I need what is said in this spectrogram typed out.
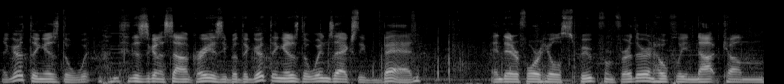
The good thing is the this is going to sound crazy, but the good thing is the wind's actually bad. And therefore he'll spook from further and hopefully not come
